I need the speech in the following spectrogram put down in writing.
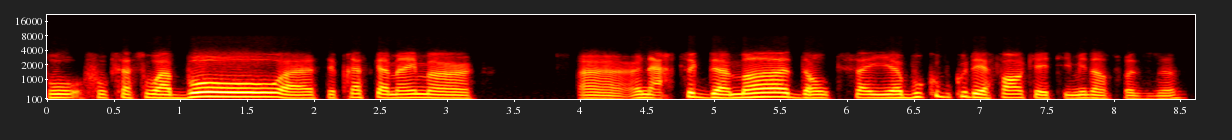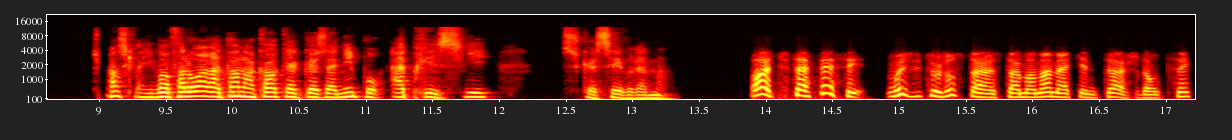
faut, faut que ça soit beau. Euh, c'est presque même un, un, article de mode. Donc, ça, il y a beaucoup, beaucoup d'efforts qui ont été mis dans ce produit-là. Je pense qu'il va falloir attendre encore quelques années pour apprécier ce que c'est vraiment. Oui, tout à fait. C'est, moi, je dis toujours que c'est un, c'est un moment Macintosh. Donc, tu sais,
